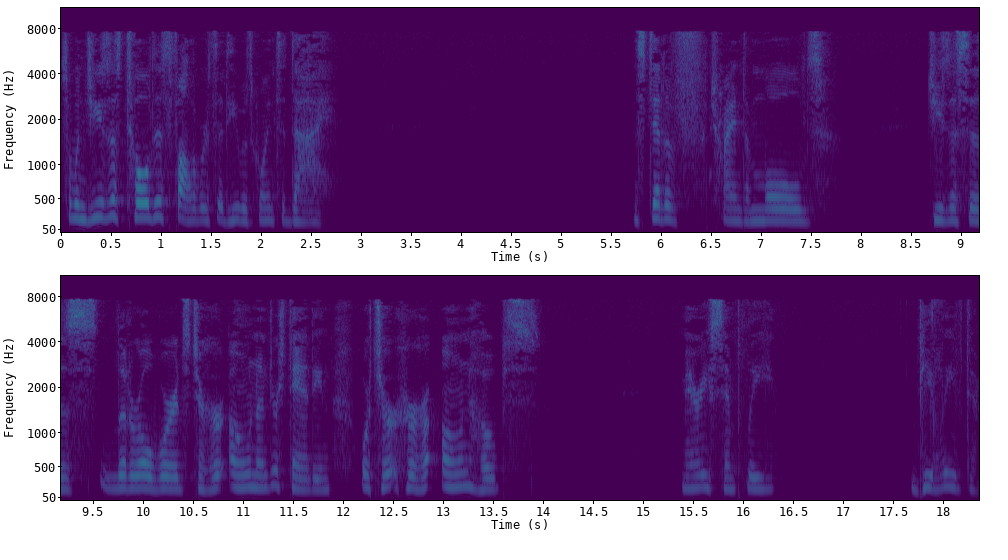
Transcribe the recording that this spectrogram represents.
So when Jesus told his followers that he was going to die, instead of trying to mold Jesus' literal words to her own understanding or to her own hopes, Mary simply believed him.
